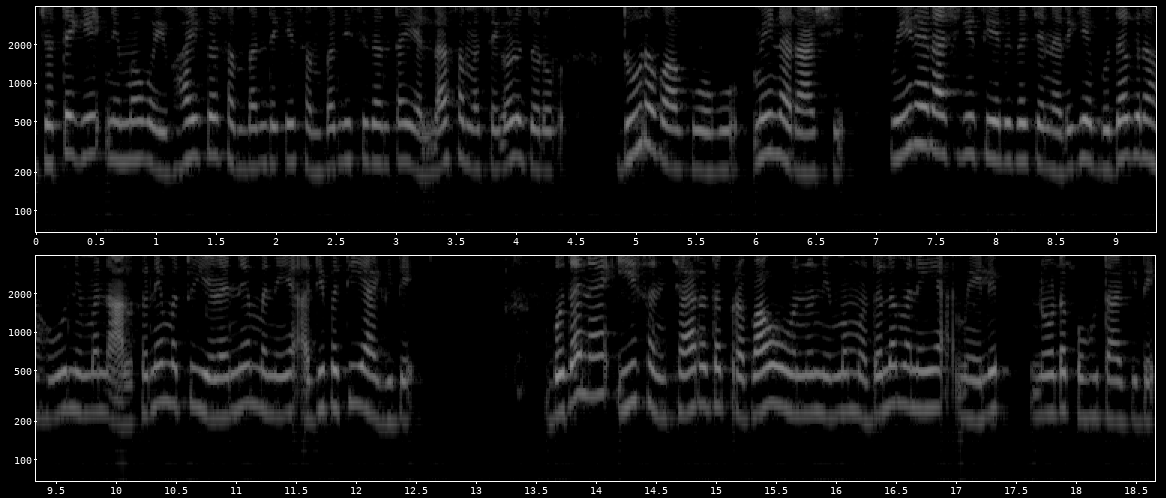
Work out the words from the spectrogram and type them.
ಜೊತೆಗೆ ನಿಮ್ಮ ವೈವಾಹಿಕ ಸಂಬಂಧಕ್ಕೆ ಸಂಬಂಧಿಸಿದಂಥ ಎಲ್ಲ ಸಮಸ್ಯೆಗಳು ದೂರವಾಗುವವು. ಮೀನರಾಶಿ ಮೀನರಾಶಿಗೆ ಮೀನ ರಾಶಿಗೆ ಸೇರಿದ ಜನರಿಗೆ ಬುಧ ಗ್ರಹವು ನಿಮ್ಮ ನಾಲ್ಕನೇ ಮತ್ತು ಏಳನೇ ಮನೆಯ ಅಧಿಪತಿಯಾಗಿದೆ. ಬುಧನ ಈ ಸಂಚಾರದ ಪ್ರಭಾವವನ್ನು ನಿಮ್ಮ ಮೊದಲ ಮನೆಯ ಮೇಲೆ ನೋಡಬಹುದಾಗಿದೆ.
